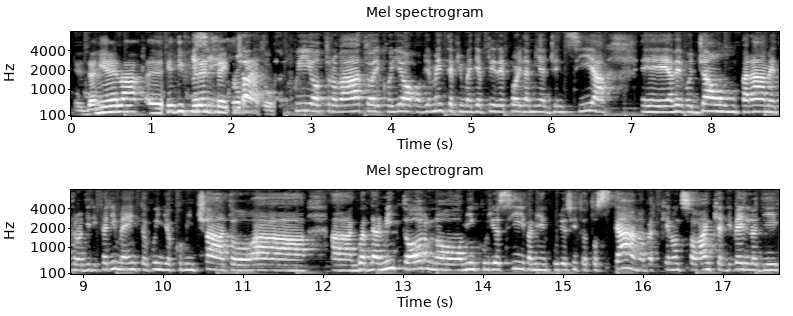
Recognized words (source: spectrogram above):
Daniela, eh, che differenza sì, hai trovato? Certo. Qui ho trovato, ecco io ovviamente prima di aprire poi la mia agenzia eh, avevo già un parametro di riferimento, quindi ho cominciato a, a, guardarmi intorno, mi incuriosiva, mi ha incuriosito Toscano perché non so, anche a livello di,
